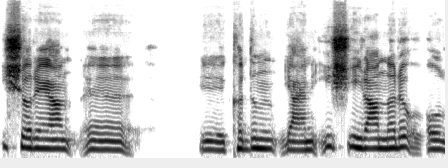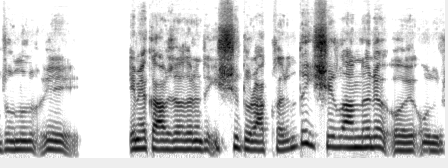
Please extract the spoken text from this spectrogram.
iş arayan e, e, kadın yani iş ilanları olduğunu e, emek havzalarında işçi duraklarında iş ilanları olur.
